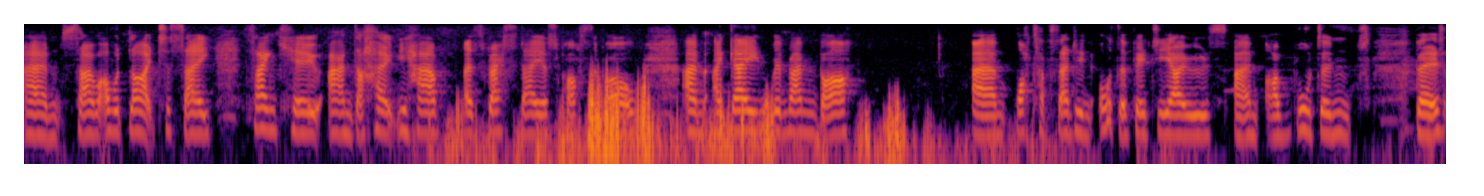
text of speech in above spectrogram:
Um, so I would like to say thank you and I hope you have as best day as possible. And um, again remember um, what I've said in other videos um, I wouldn't but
